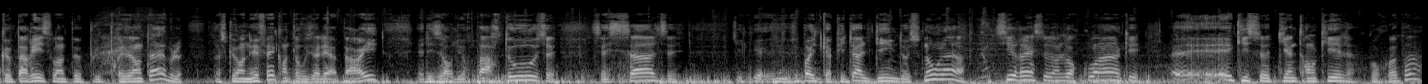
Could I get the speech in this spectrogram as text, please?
Que Paris soit un peu plus présentable, parce qu'en effet, quand vous allez à Paris, il y a des ordures partout, c'est sale, c'est c'est pas une capitale digne de ce nom-là. S'ils restent dans leur coin qui- et qu'ils se tiennent tranquilles, pourquoi pas?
